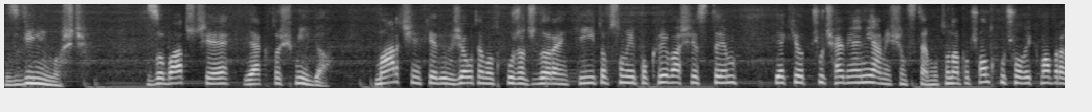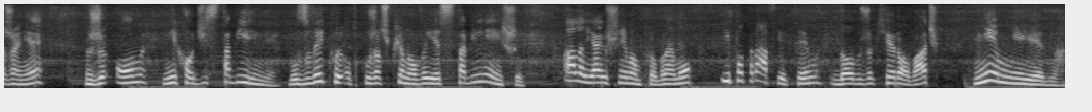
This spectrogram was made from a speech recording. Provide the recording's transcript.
zwinność. Zobaczcie, jak to śmiga. Marcin, kiedy wziął ten odkurzacz do ręki, to w sumie pokrywa się z tym, jakie odczucia miałem ja miesiąc temu. To na początku człowiek ma wrażenie, że on nie chodzi stabilnie, bo zwykły odkurzacz pionowy jest stabilniejszy. Ale ja już nie mam problemu i potrafię tym dobrze kierować. Niemniej jednak,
